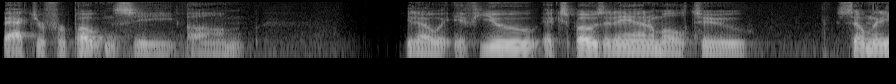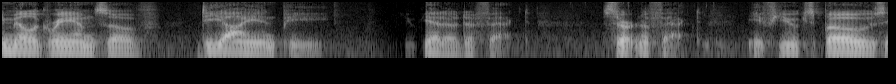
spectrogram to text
factor for potency, um, you know, if you expose an animal to so many milligrams of DINP, you get an effect, certain effect. If you expose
